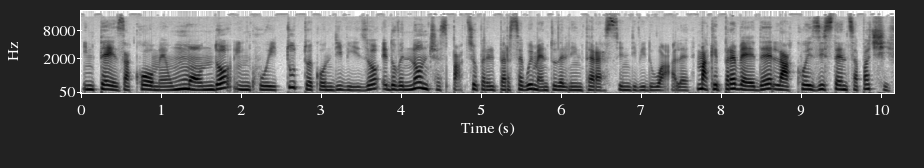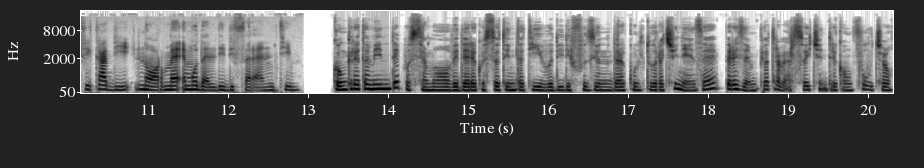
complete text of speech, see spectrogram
intesa come un mondo in cui tutto è condiviso e dove non c'è spazio per il perseguimento dell'interesse individuale, ma che prevede la coesistenza pacifica di norme e modelli differenti. Concretamente possiamo vedere questo tentativo di diffusione della cultura cinese, per esempio attraverso i centri Confucio,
